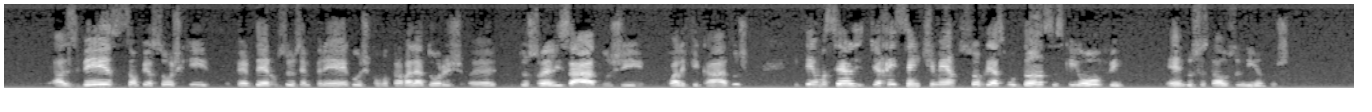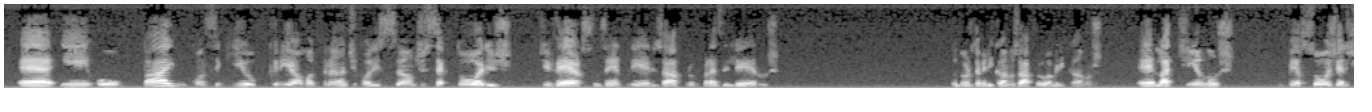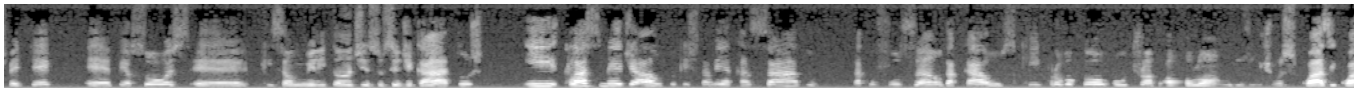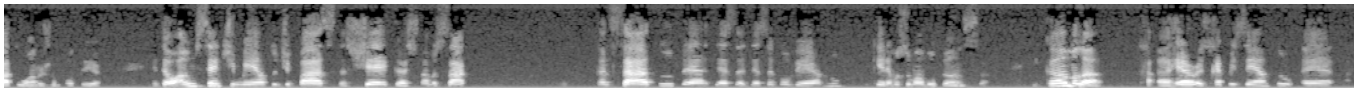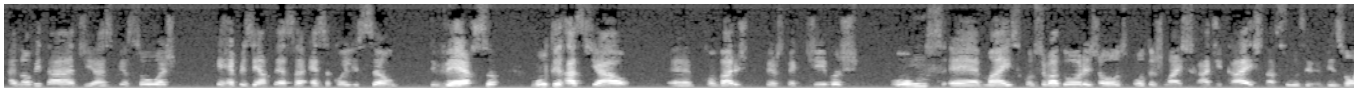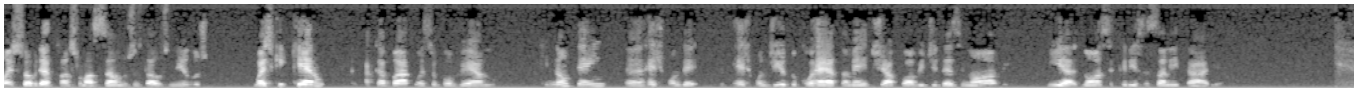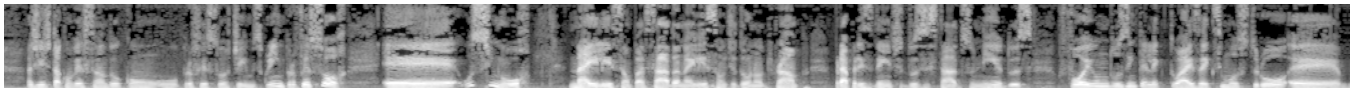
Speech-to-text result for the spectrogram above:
às vezes são pessoas que perderam seus empregos como trabalhadores é, industrializados e qualificados, e tem uma série de ressentimentos sobre as mudanças que houve é, nos Estados Unidos. É, e o Biden conseguiu criar uma grande coalição de setores diversos, entre eles afro-brasileiros, norte-americanos, afro-americanos, é, latinos, pessoas LGBT, é, pessoas é, que são militantes dos sindicatos e classe média alta que está meio cansado da confusão, da caos que provocou o Trump ao longo dos últimos quase quatro anos no poder. Então, há um sentimento de basta, chega, estamos cansado de, dessa, desse governo, queremos uma mudança. E Kamala Harris representa é, a novidade, as pessoas que representam essa, essa coalição diversa, multirracial, é, com várias perspectivas, uns é, mais conservadores, outros mais radicais nas suas visões sobre a transformação nos Estados Unidos, mas que querem acabar com esse governo que não tem respondido corretamente à Covid-19 e à nossa crise sanitária. A gente está conversando com o professor James Green. Professor, é, o senhor, na eleição passada, na eleição de Donald Trump para presidente dos Estados Unidos, foi um dos intelectuais aí que se mostrou. É,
